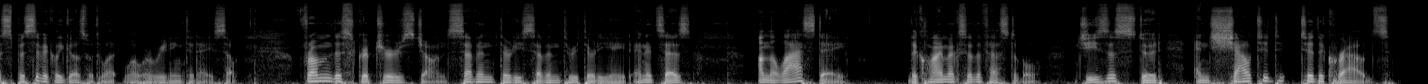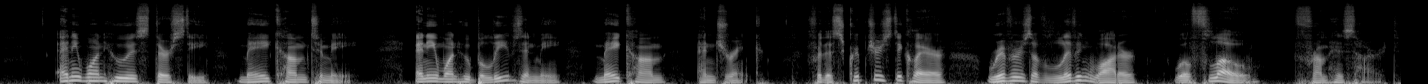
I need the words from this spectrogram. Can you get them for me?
specifically goes with what, what we're reading today. So, from the scriptures, John 7 37 through 38, and it says, On the last day, the climax of the festival, Jesus stood and shouted to the crowds, Anyone who is thirsty may come to me. Anyone who believes in me may come and drink. For the scriptures declare rivers of living water will flow from his heart.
